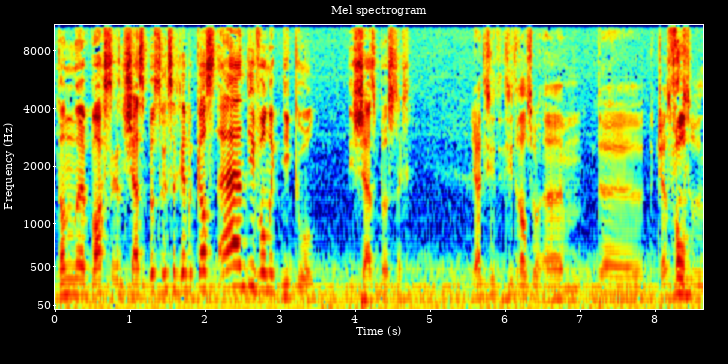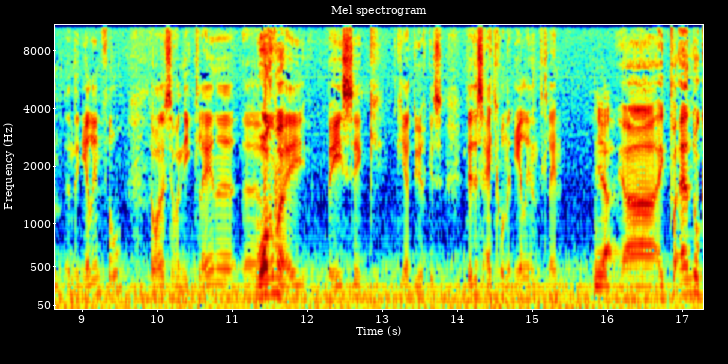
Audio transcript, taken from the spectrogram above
dan eh, barst er een chestbuster in zijn ribbenkast. En die vond ik niet cool. Die chestbuster. Ja, die ziet, die ziet er al zo... ehm, de de chestbusters in, in de Alien film, dat waren echt zo van die kleine... eh, Wormen. vrij basic creatuurtjes. Dit is echt gewoon een alien in het klein. Ja. Ja, ik, en ook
